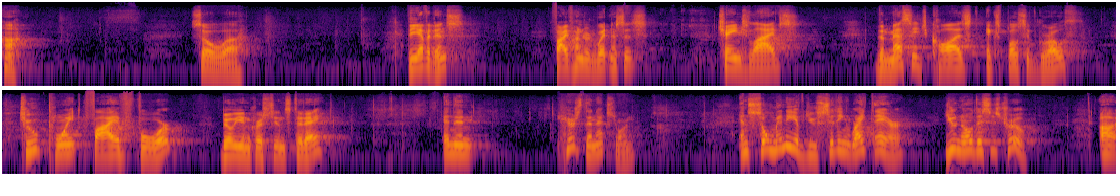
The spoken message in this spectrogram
Huh. So, uh, the evidence 500 witnesses, changed lives, the message caused explosive growth. 2.54 billion Christians today. And then here's the next one. And so many of you sitting right there, you know this is true. Uh,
